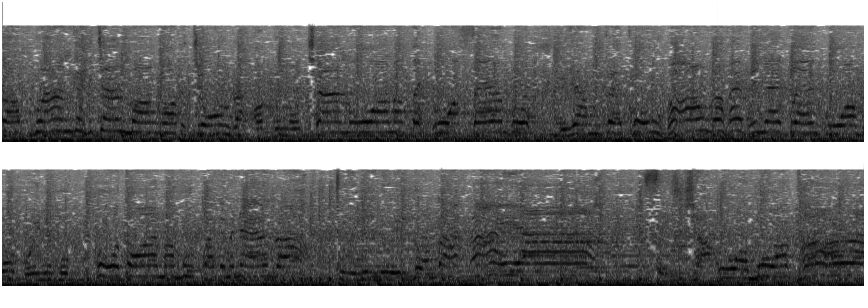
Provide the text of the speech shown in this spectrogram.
รอบวานก็ให้ฉันมองอดจงรักออกกันชานวัวน้ำแต่หัวแสมบุยำกระคงห้องก็ให้พญายเกลงหัวโมปุยละบุกหัวตอยมามุกไปกันมาแนมราจุยลุยลงรักอายาเสกชาอัวมัวเทารา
